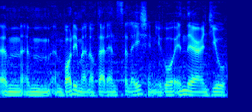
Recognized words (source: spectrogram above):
um, um, embodiment of that installation. You go in there and you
